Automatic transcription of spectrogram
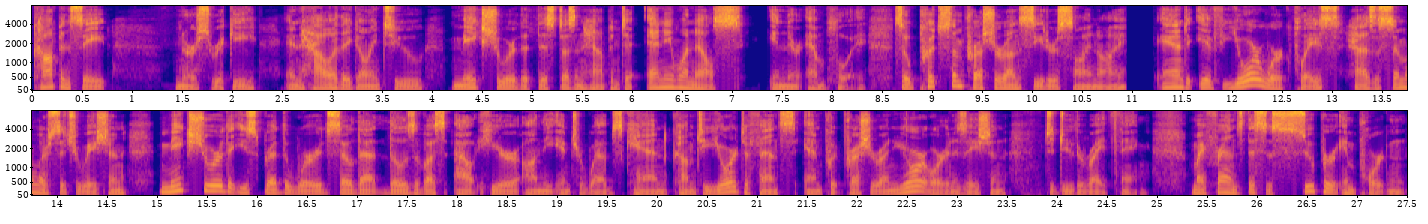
compensate nurse Ricky and how are they going to make sure that this doesn't happen to anyone else in their employ. So put some pressure on Cedars Sinai and if your workplace has a similar situation, make sure that you spread the word so that those of us out here on the interwebs can come to your defense and put pressure on your organization to do the right thing. My friends, this is super important.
